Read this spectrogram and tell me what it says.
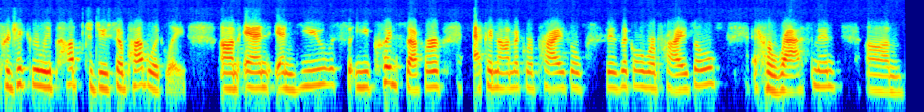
particularly pub to do so publicly. Um, and and you you could suffer economic reprisals, physical reprisals, harassment. Um,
